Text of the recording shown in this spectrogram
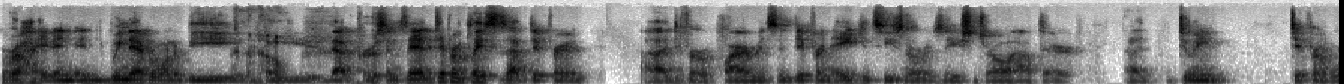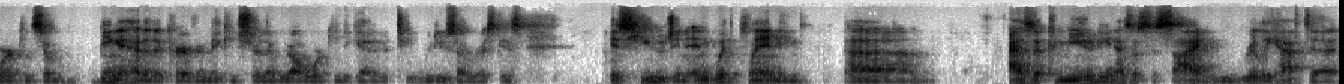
Right, and and we never want to be, no. that person. different places have different uh, different requirements, and different agencies and organizations are all out there uh, doing different work. And so being ahead of the curve and making sure that we're all working together to reduce our risk is is huge. And, and with planning, uh, as a community and as a society, we really have to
